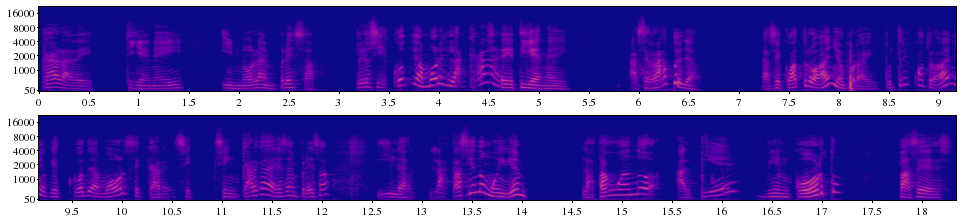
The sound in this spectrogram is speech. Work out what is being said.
cara de TNA y no la empresa. Pero si Scott de Amor es la cara de TNA, hace rato ya. Hace cuatro años por ahí, por tres, cuatro años que Scott de Amor se, se, se encarga de esa empresa y la, la está haciendo muy bien. La está jugando al pie, bien corto, pases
